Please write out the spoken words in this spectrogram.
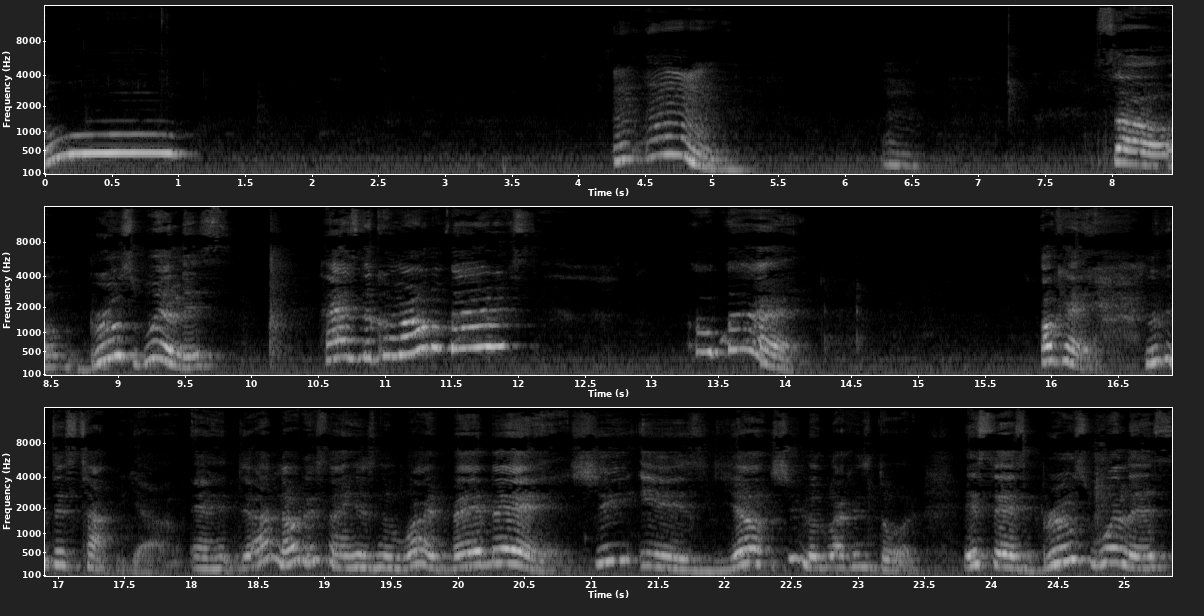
Ooh. Mm-mm. Mm. So Bruce Willis has the coronavirus? what? Okay, look at this topic, y'all. And I know this ain't his new wife, baby. She is young. She look like his daughter. It says Bruce Willis'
